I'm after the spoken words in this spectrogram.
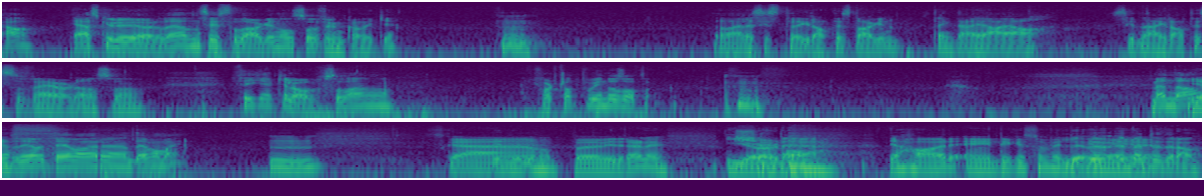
Ja, jeg skulle jo gjøre det den siste dagen, og så funka det ikke. hmm. Den der siste gratisdagen. tenkte jeg ja ja, siden det er gratis, så får jeg gjøre det. Og så fikk jeg ikke lov, så da fortsatt på Windows 8. Hmm. Men da, Yes. det, det, var, det var meg. Mm. Skal Vil jeg du- hoppe videre, eller? gjør det. Jeg har egentlig ikke så veldig mye Vent litt.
